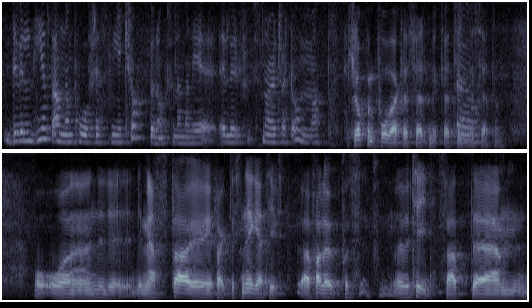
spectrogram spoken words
Det är väl en helt annan påfrestning i kroppen också när man är, eller snarare tvärtom att Kroppen påverkas väldigt mycket av tyngdlösheten. Och, och det, det, det mesta är faktiskt negativt, i alla fall på, över tid. Så att ehm,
